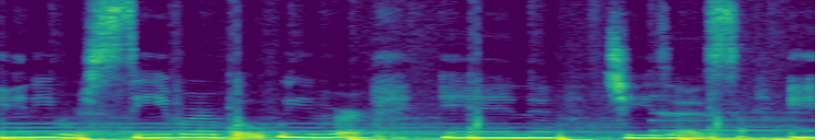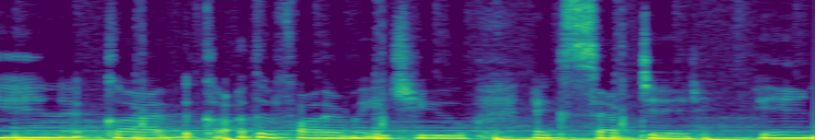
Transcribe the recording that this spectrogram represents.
any receiver, believer in Jesus, in God. God the Father made you accepted in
